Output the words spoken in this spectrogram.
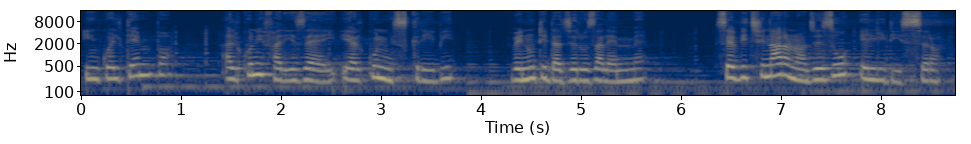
In quel tempo alcuni farisei e alcuni scribi, venuti da Gerusalemme, si avvicinarono a Gesù e gli dissero,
